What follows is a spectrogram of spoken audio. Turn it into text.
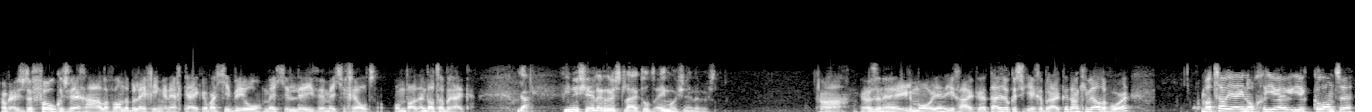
Oké, dus de focus weghalen van de belegging en echt kijken wat je wil met je leven en met je geld om dat, en dat te bereiken. Ja, Financiële rust leidt tot emotionele rust. Ah, dat is een hele mooie. Die ga ik eh, thuis ook eens een keer gebruiken. Dankjewel daarvoor. Wat zou jij nog je, je klanten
